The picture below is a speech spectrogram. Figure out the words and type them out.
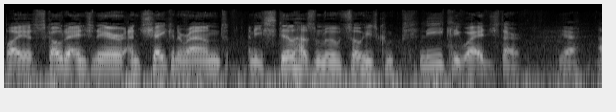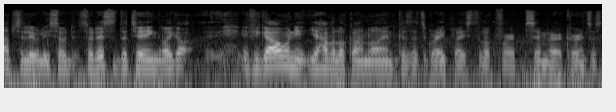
by a Skoda engineer and shaken around, and he still hasn't moved. So he's completely wedged there. Yeah, absolutely. So, so this is the thing. Like, uh, if you go and you, you have a look online, because it's a great place to look for similar occurrences.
